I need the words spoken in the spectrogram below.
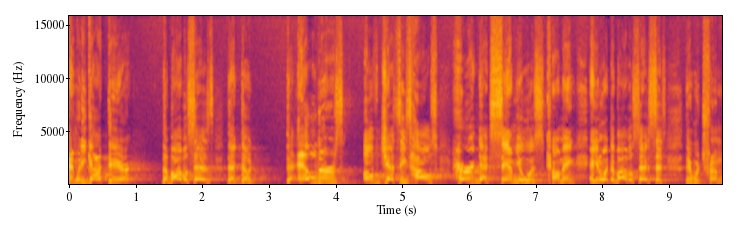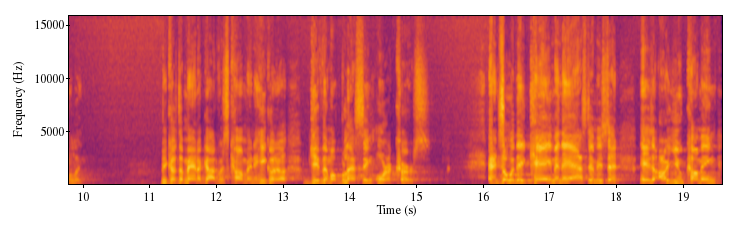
And when he got there, the Bible says that the, the elders of Jesse's house heard that Samuel was coming. And you know what the Bible says? It says they were trembling because the man of God was coming and he's going to give them a blessing or a curse. And so when they came and they asked him, he said, Is, Are you coming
